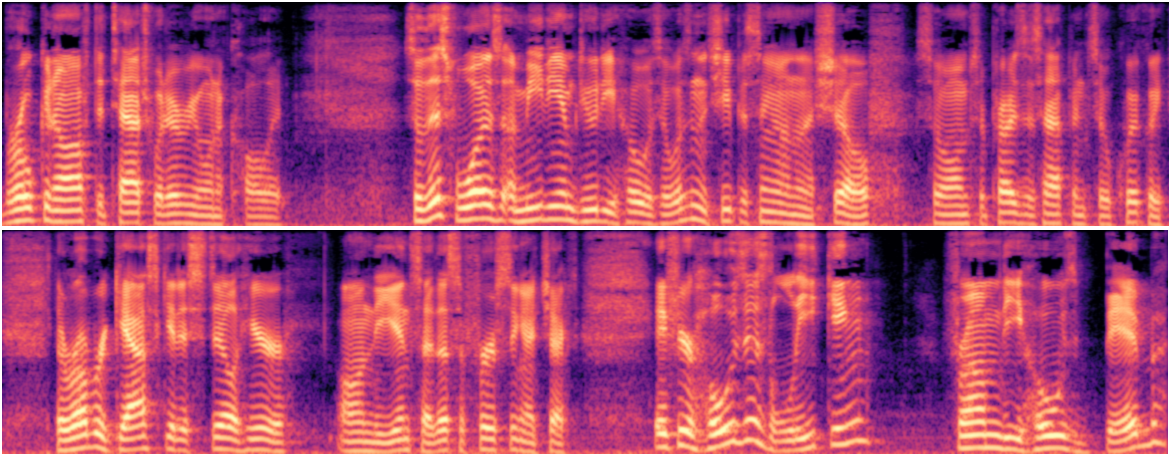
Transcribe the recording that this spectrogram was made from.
broken off, detached, whatever you want to call it. So this was a medium duty hose. It wasn't the cheapest thing on the shelf, so I'm surprised this happened so quickly. The rubber gasket is still here on the inside. That's the first thing I checked. If your hose is leaking from the hose bib,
